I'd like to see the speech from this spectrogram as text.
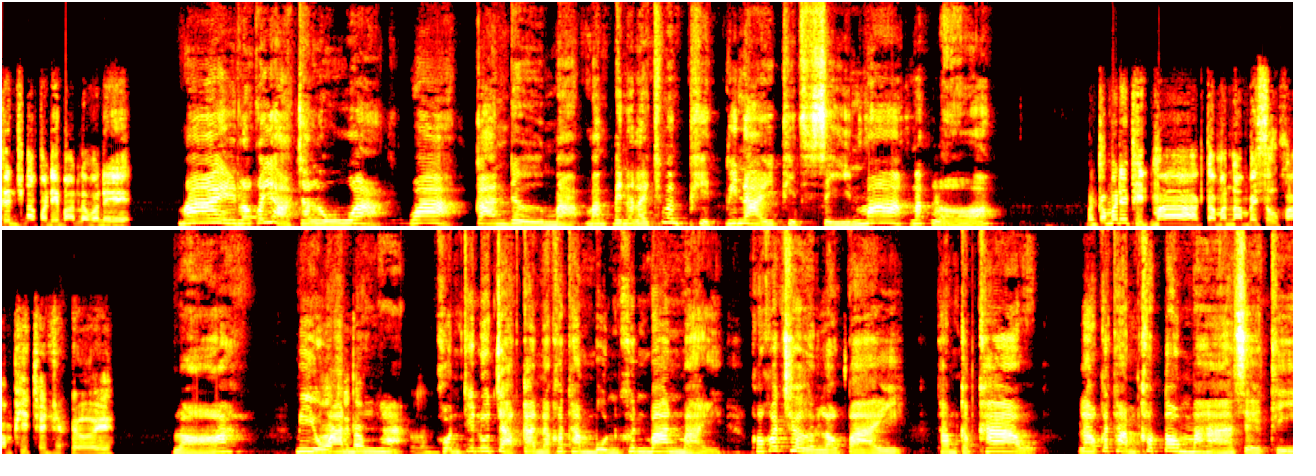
ขึ้นภาคปฏิบัติแล้ววันนี้ ไม่เราก็อยากจะรู้ว่าว่าการดื่มอะมันเป็นอะไรที่มันผิดวินัยผิดศีลมากนักเหรอ มันก็ไม่ได้ผิดมาก แต่มันนำไปสู่ความผิดเฉย หรอ มีอยู่วันหนึ่งอะ อืม คนที่รู้จักกันนะเขาทำบุญขึ้นบ้านใหม่ เขาก็เชิญเราไปทำกับข้าว เราก็ทำข้าวต้มมหาเศรษฐี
